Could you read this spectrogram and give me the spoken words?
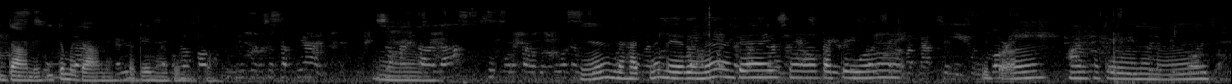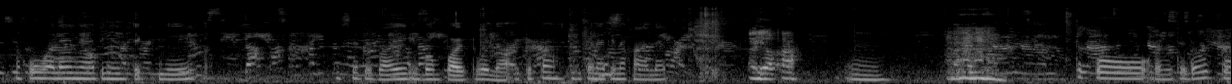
Ang Dami. Dito madami. Lagay natin dito. Ayan. Yan, lahat na meron na guys. Nakakatuwa. Diba? Nakakatuwa naman. Nakuha lang natin yung technique. Kasi diba, yung ibang part wala. Ito pa, hindi pa natin nakalat. Ayaw ah. Mm. Ito po, ganito daw po.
